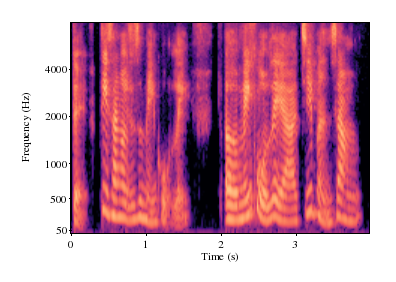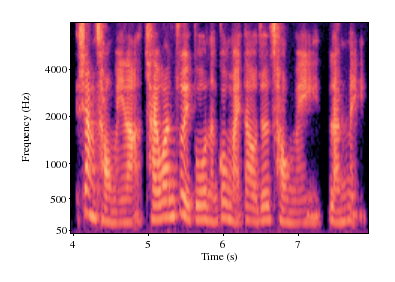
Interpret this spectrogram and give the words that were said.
对，第三个就是莓果类，呃，莓果类啊，基本上像草莓啦，台湾最多能够买到就是草莓、蓝莓。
